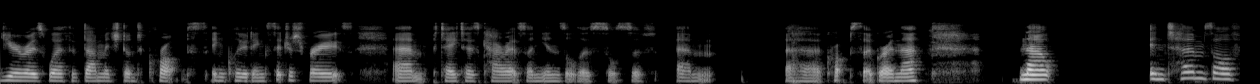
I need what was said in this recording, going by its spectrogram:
euros worth of damage done to crops, including citrus fruits, um, potatoes, carrots, onions, all those sorts of um, uh, crops that are grown there. Now, in terms of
